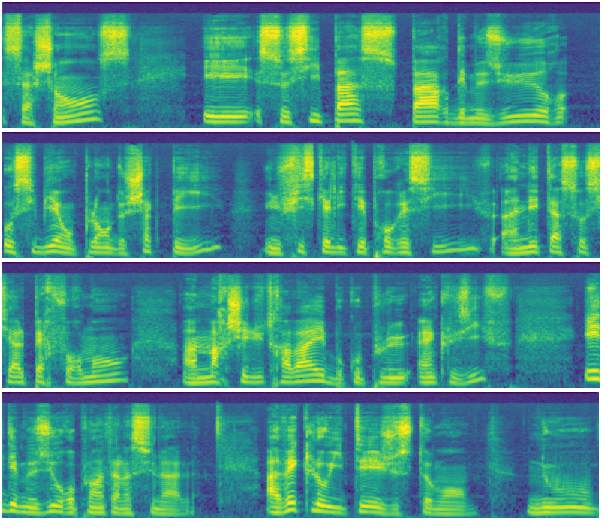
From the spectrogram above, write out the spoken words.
sa chance. Et ceci passe par des mesures aussi bien au plan de chaque pays, une fiscalité progressive, un État social performant, un marché du travail beaucoup plus inclusif, et des mesures au plan international. Avec l'OIT, justement, nous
